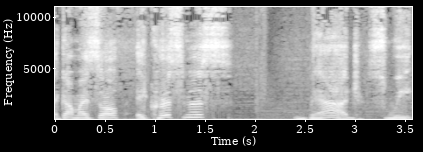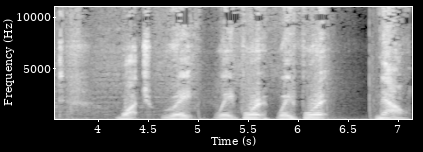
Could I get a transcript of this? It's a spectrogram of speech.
I got myself a Christmas badge. Sweet. Watch. Wait. Wait for it. Wait for it. Now.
